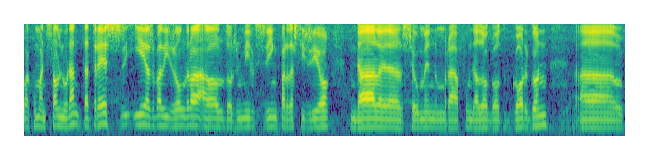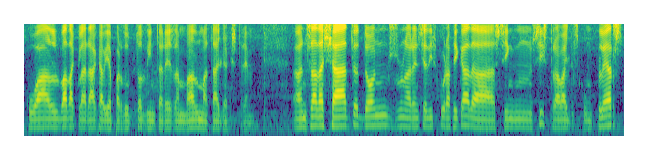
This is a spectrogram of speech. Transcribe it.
va començar el 93 i es va dissoldre el 2005 per decisió del seu membre fundador God Gorgon, eh, el qual va declarar que havia perdut tot l'interès amb el metall extrem. Ens ha deixat doncs, una herència discogràfica de 5, 6 treballs complets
